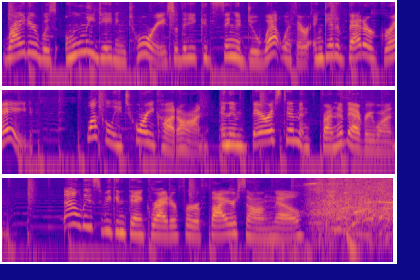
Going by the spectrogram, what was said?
Ryder was only dating Tori so that he could sing a duet with her and get a better grade. Luckily, Tori caught on and embarrassed him in front of everyone. At least we can thank Ryder for a fire song, though.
